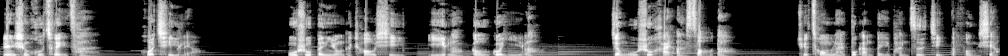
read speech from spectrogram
人生或璀璨，或凄凉。无数奔涌的潮汐，一浪高过一浪，将无数海岸扫荡，却从来不敢背叛自己的方向。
